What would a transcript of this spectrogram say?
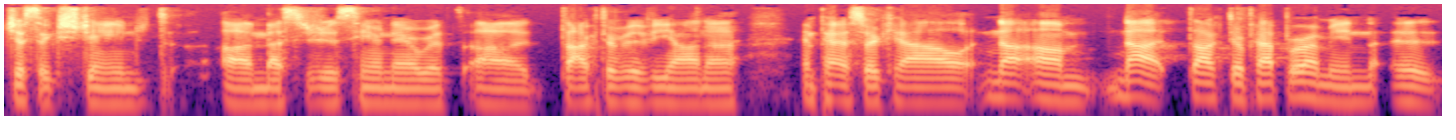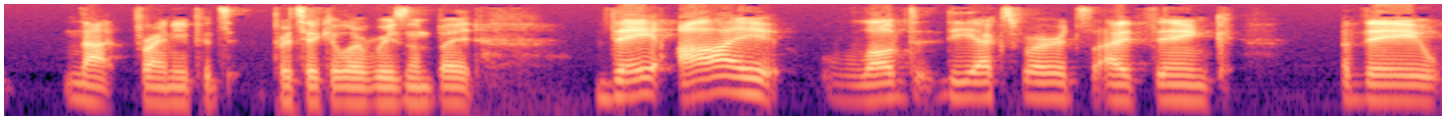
just exchanged uh, messages here and there with uh, Dr. Viviana and Pastor Cal. Not um not Dr. Pepper. I mean uh, not for any particular reason, but they I loved the experts. I think they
